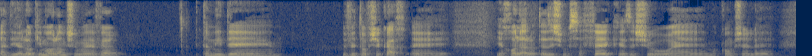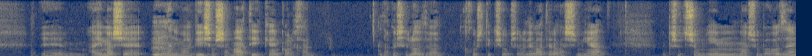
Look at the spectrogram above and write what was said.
הדיאלוג עם העולם שמעבר תמיד, וטוב שכך, יכול לעלות איזשהו ספק, איזשהו מקום של האם מה שאני מרגיש או שמעתי, כן, כל אחד, דרגה שלו, זה עוד חוש תקשור שלא דיברתי עליו, השמיעה, פשוט שומעים משהו באוזן.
